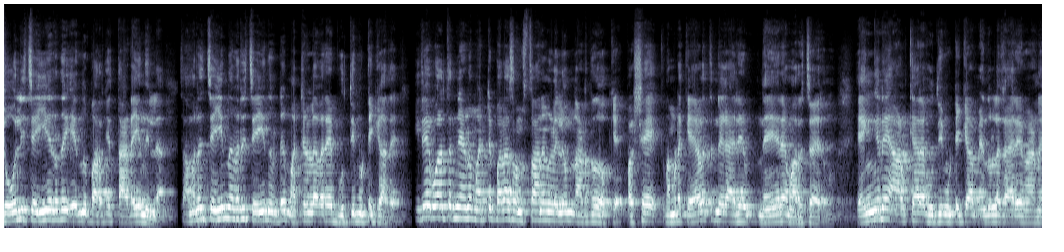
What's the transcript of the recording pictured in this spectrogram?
ജോലി ചെയ്യരുത് എന്ന് പറഞ്ഞ് തടയുന്നില്ല. സമരം ചെയ്യുന്നവർ ചെയ്യുന്നുണ്ട് മറ്റുള്ളവരെ ബുദ്ധിമുട്ടിക്കാതെ. ഇതേപോലെ തന്നെയാണ് മറ്റ് പല സംസ്ഥാനങ്ങളിലും നടന്നതൊക്കെ. പക്ഷേ നമ്മുടെ കേരളത്തിന്റെ കാര്യം നേരെ മറിച്ചായിരുന്നു. എങ്ങനെ ആൾക്കാരെ ബുദ്ധിമുട്ടിക്കാം എന്നുള്ള കാര്യമാണ്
